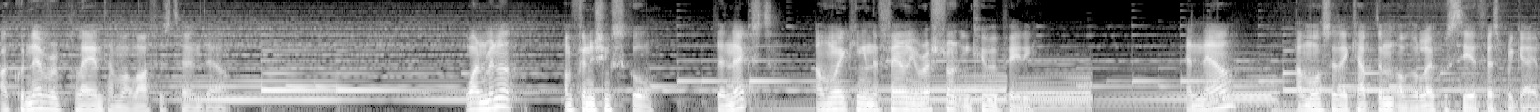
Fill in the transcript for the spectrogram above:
I could never have planned how my life has turned out. One minute, I'm finishing school. The next, I'm working in the family restaurant in Coober Pedy. And now, I'm also the captain of the local CFS brigade.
